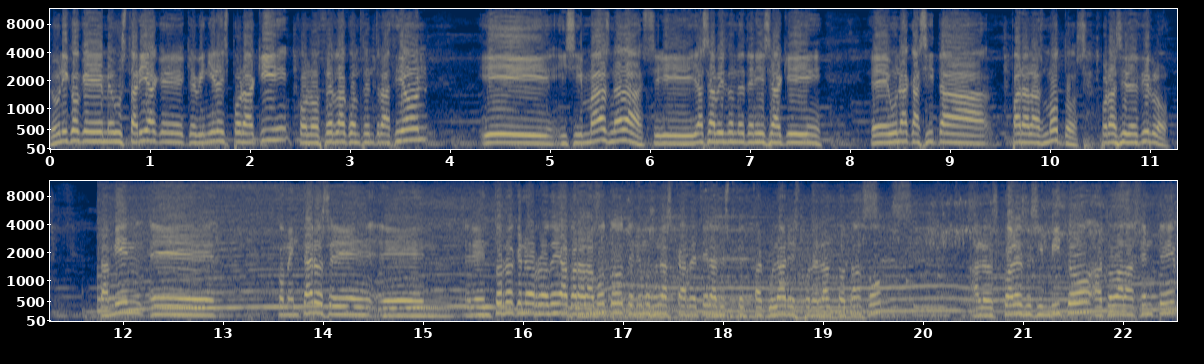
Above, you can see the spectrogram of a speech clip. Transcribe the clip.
lo único que me gustaría que, vinierais por aquí, conocer la concentración y sin más, nada, si ya sabéis dónde tenéis aquí eh, una casita para las motos, por así decirlo. También eh, comentaros, eh, en, el entorno que nos rodea para la moto tenemos unas carreteras espectaculares por el Alto Tajo, a los cuales os invito a toda la gente,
